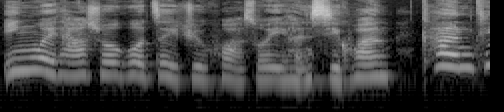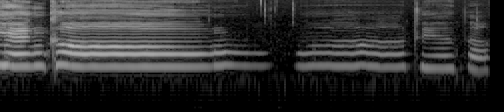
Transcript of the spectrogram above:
因为他说过这句话，所以很喜欢看天空。 天哪！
